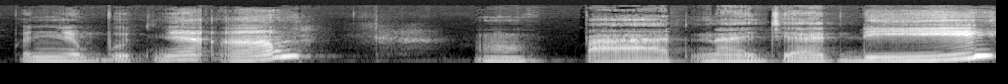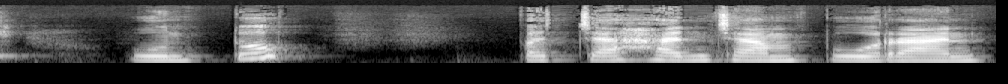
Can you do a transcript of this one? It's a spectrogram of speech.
penyebutnya 4 nah jadi untuk pecahan campuran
